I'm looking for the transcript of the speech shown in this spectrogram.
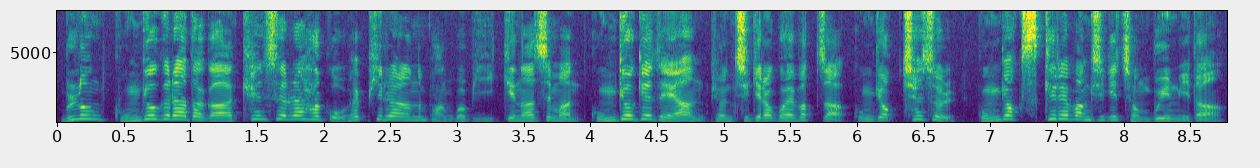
물론 공격을 하다가 캔슬을 하고 회피를 하는 방법이 있긴 하지만 공격에 대한 변칙이라고 해봤자 공격 체술 공격 스킬의 방식이 전부입니다.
